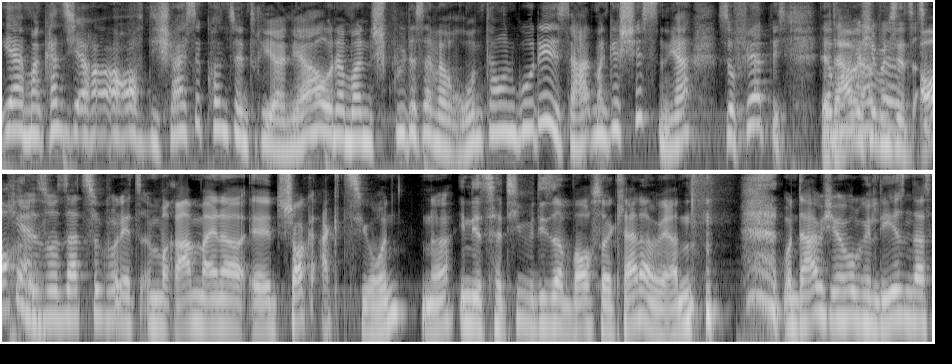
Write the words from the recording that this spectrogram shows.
ja, man kann sich auch, auch auf die Scheiße konzentrieren, ja? Oder man spült das einfach runter und gut ist. Da hat man geschissen, ja? So fertig. Da, da habe ich übrigens jetzt auch so einen Satz zu jetzt im Rahmen meiner äh, Jog-Aktion, ne? Initiative dieser Bauch soll kleiner werden. Und da habe ich irgendwo gelesen, dass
